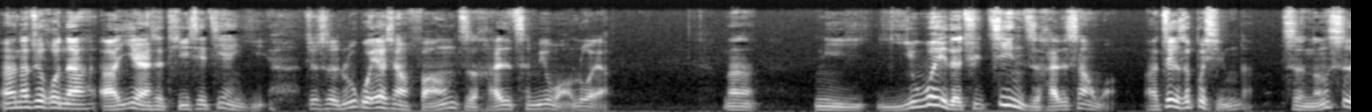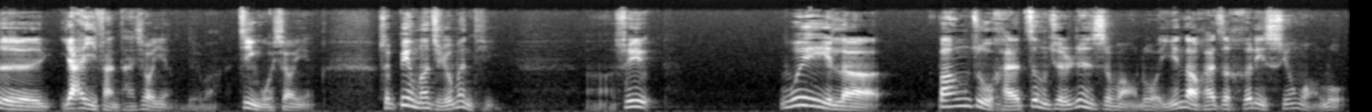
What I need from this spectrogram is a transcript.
嗯，那最后呢，啊，依然是提一些建议，就是如果要想防止孩子沉迷网络呀，那你一味的去禁止孩子上网啊，这个是不行的，只能是压抑反弹效应，对吧？禁果效应。所以并不能解决问题，啊，所以为了帮助孩子正确的认识网络，引导孩子合理使用网络，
